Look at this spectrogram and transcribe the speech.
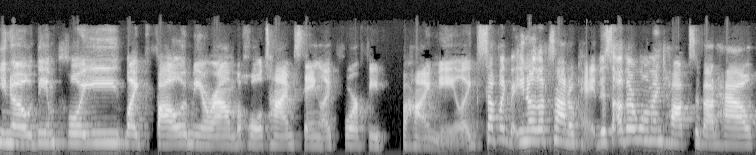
you know, the employee like followed me around the whole time, staying like four feet behind me, like stuff like that. You know, that's not okay. This other woman talks about how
